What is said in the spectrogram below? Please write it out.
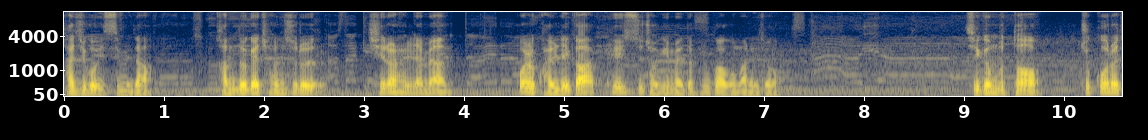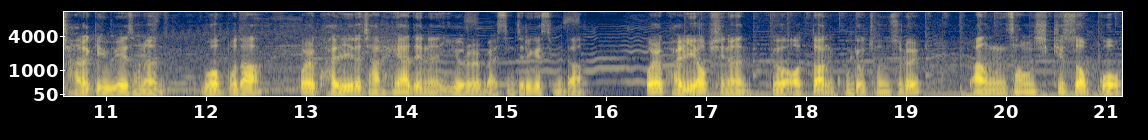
가지고 있습니다. 감독의 전술을 실현하려면 볼 관리가 필수적임에도 불구하고 말이죠. 지금부터 축구를 잘하기 위해서는 무엇보다 볼 관리를 잘 해야 되는 이유를 말씀드리겠습니다. 볼 관리 없이는 그 어떠한 공격 전술을 완성시킬 수 없고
